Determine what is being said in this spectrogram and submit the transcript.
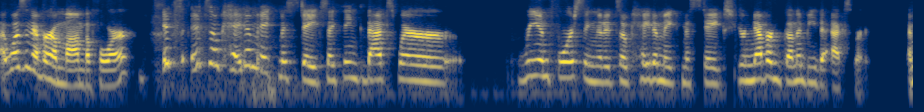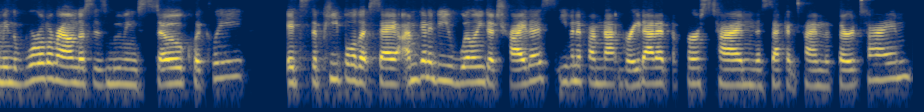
I wasn't ever a mom before. It's it's okay to make mistakes. I think that's where reinforcing that it's okay to make mistakes. You're never going to be the expert. I mean, the world around us is moving so quickly. It's the people that say, I'm going to be willing to try this, even if I'm not great at it the first time, the second time, the third time.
